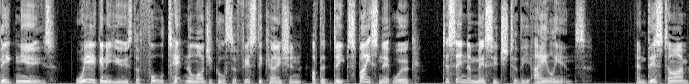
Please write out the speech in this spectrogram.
Big news. We're going to use the full technological sophistication of the Deep Space Network to send a message to the aliens. And this time,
